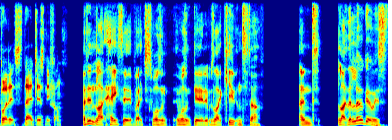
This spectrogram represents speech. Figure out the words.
but it's their Disney film. I didn't like hate it, but it just wasn't. It wasn't good. It was like cute and stuff, and like the logo is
